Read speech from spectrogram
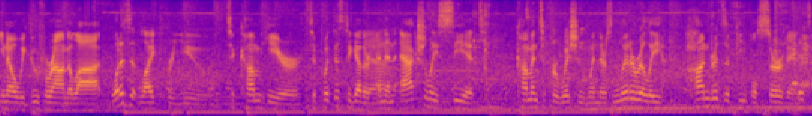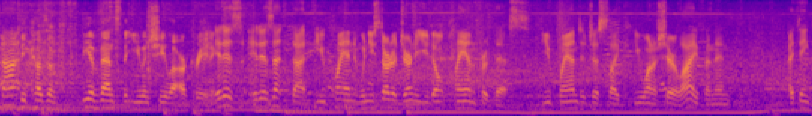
you know, we goof around a lot. What is it like for you to come here, to put this together, and then actually see it come into fruition when there's literally hundreds of people serving It's not- because of the events that you and Sheila are creating? It is. It isn't that you plan when you start a journey. You don't plan for this. You plan to just like you want to share life, and then I think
